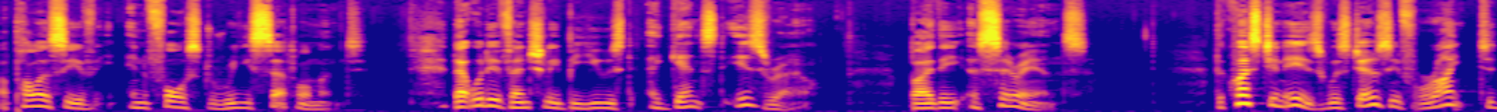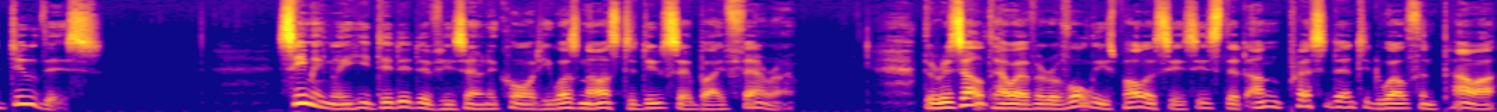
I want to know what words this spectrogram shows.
a policy of enforced resettlement that would eventually be used against Israel by the Assyrians. The question is was Joseph right to do this? Seemingly, he did it of his own accord. He wasn't asked to do so by Pharaoh. The result, however, of all these policies is that unprecedented wealth and power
